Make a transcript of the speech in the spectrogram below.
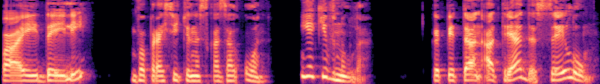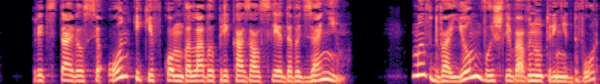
«Пай Дейли?» – вопросительно сказал он. Я кивнула. «Капитан отряда Сейлум», – представился он и кивком головы приказал следовать за ним. Мы вдвоем вышли во внутренний двор,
